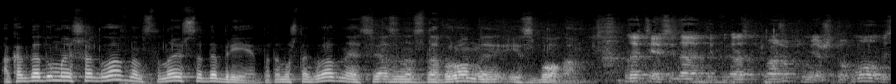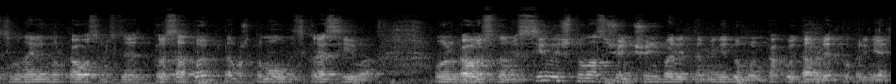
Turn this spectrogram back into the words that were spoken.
А когда думаешь о главном, становишься добрее, потому что главное связано с добром и, и с Богом. Знаете, я всегда как раз привожу пример, что в молодости мы, наверное, руководствуемся красотой, потому что молодость красива. Мы руководствуемся силой, что у нас еще ничего не болит, там, мы не думаем, какую таблетку принять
